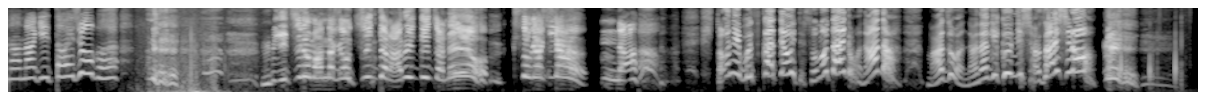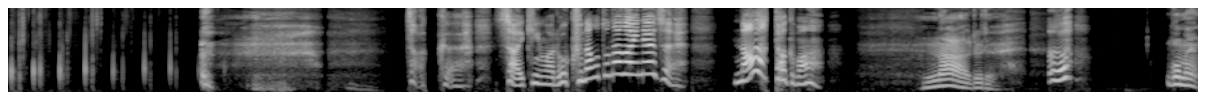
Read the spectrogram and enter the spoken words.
ななぎ大丈夫？道の真ん中をちんたら歩いてんじゃねえよ！クソガキが！な人にぶつかっておいてその態度は何だ？まずはななぎくんに謝罪しろ！たく最近はろくな大人がいねえぜ。なあたくぼんなあルル。ごめん。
